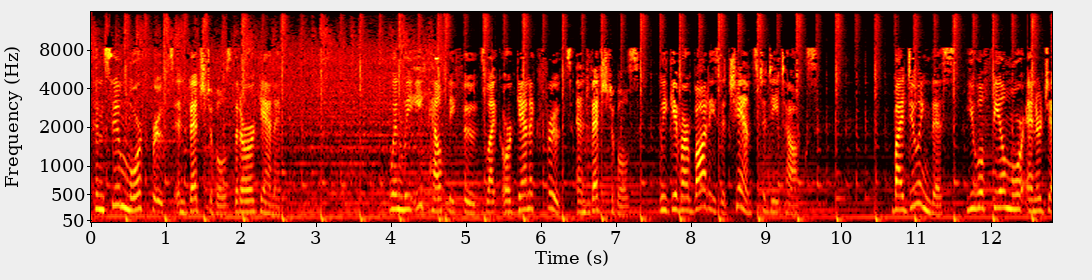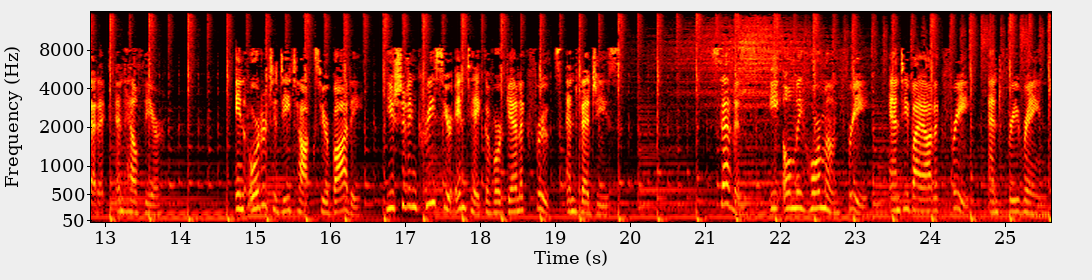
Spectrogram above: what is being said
Consume more fruits and vegetables that are organic. When we eat healthy foods like organic fruits and vegetables, we give our bodies a chance to detox. By doing this, you will feel more energetic and healthier. In order to detox your body, you should increase your intake of organic fruits and veggies. 7. Eat only hormone-free, antibiotic-free, and free-range.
